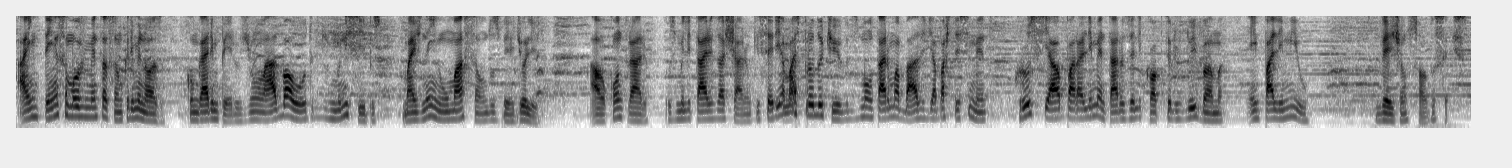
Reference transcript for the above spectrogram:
há intensa movimentação criminosa, com garimpeiros de um lado a outro dos municípios, mas nenhuma ação dos Verde Oliva. Ao contrário, os militares acharam que seria mais produtivo desmontar uma base de abastecimento crucial para alimentar os helicópteros do Ibama em Palimiu. Vejam só vocês.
